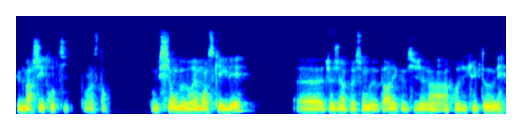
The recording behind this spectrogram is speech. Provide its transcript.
que le marché est trop petit pour l'instant. Donc si on veut vraiment scaler, euh, tu vois, j'ai l'impression de parler comme si j'avais un, projet crypto, mais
